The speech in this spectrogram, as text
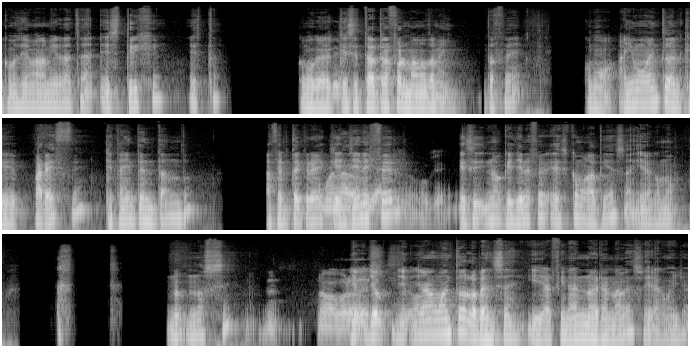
¿cómo se llama la mierda esta? Estrige, esta, como que, que se está transformando también. Entonces, como hay un momento en el que parece que está intentando hacerte creer que Jennifer. Que sí, no, que Jennifer es como la tiesa y era como. No, no sé. No yo, yo, yo, en un momento lo pensé y al final no era nada de eso, y era como yo.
